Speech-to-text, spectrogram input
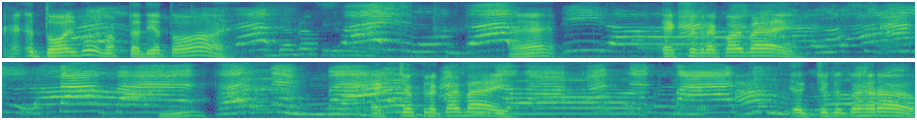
হ্যাঁ, তয় বই নক্তা দিয়া তয় হ্যাঁ এক চক্রে কয় ভাই এক চক্রে কয় ভাই এক চক্রে কয় হরফ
